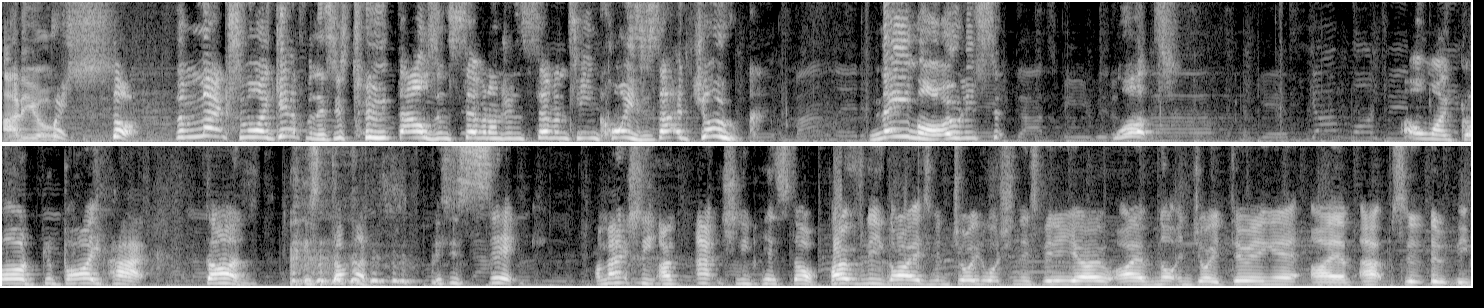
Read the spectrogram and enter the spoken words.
Adios. Wait, stop! The maximum I get for this is 2,717 coins. Is that a joke? Neymar only. What? Oh my god, goodbye, pack. Done. It's done. this is sick. I'm actually, I'm actually pissed off. Hopefully, you guys have enjoyed watching this video. I have not enjoyed doing it. I am absolutely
